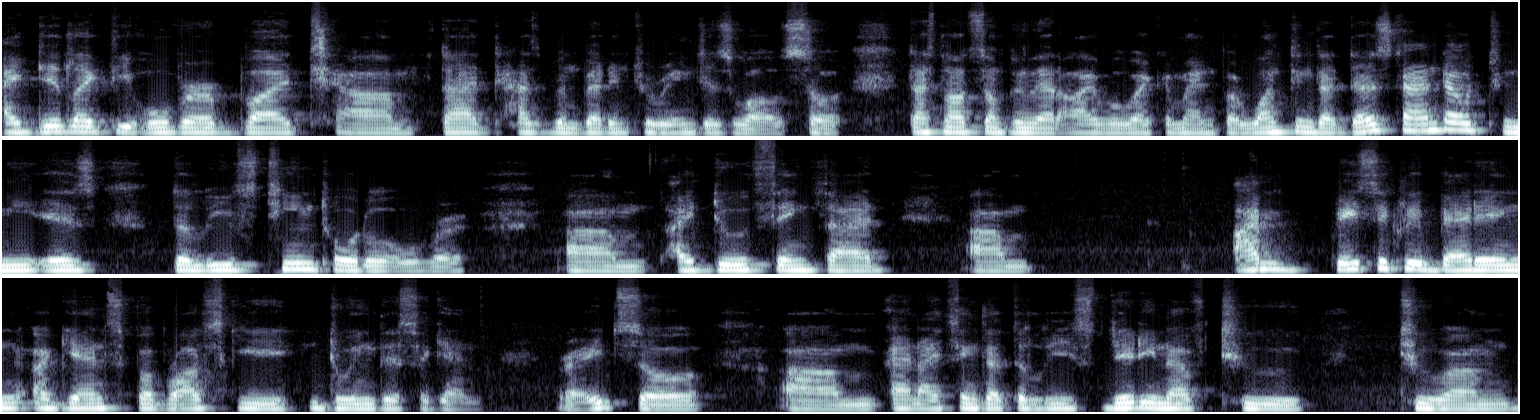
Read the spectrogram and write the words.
I did like the over, but um, that has been bet into range as well. So that's not something that I will recommend. But one thing that does stand out to me is the Leafs team total over. Um, I do think that um, I'm basically betting against Bobrovsky doing this again, right? So, um, and I think that the Leafs did enough to to um,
